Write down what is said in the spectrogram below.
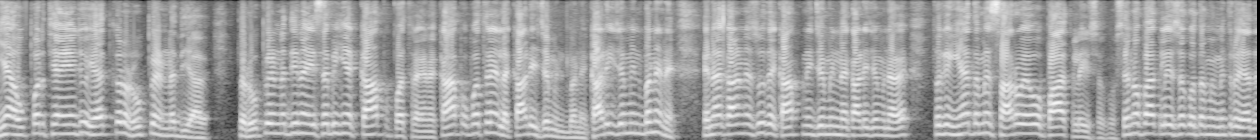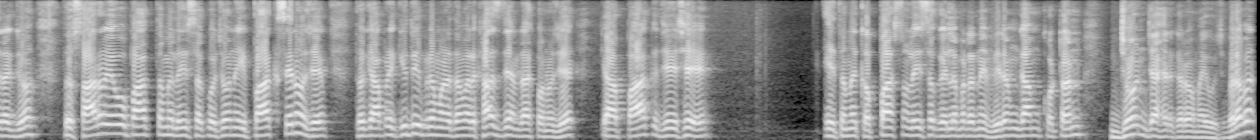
અહીંયા ઉપરથી અહીંયા જો યાદ કરો, રૂપેણ નદી આવે. તો રૂપેણ નદીના હિસાબે અહીંયા કાપ પથરાય અને કાપ પથરાય એટલે કાળી જમીન બને. કાળી જમીન બને ને, એના કારણે શું થાય? કાપની જમીન ને કાળી જમીન આવે. તો કે અહીંયા તમે સારો એવો પાક લઈ શકો. શેનો પાક લઈ શકો તમે મિત્રો યાદ રાખજો તો સારો એવો પાક તમે લઈ શકો છો અને એ પાક શેનો છે? તો કે આપણે કીધું એ પ્રમાણે તમારે ખાસ ધ્યાન રાખવાનું છે કે આ પાક જે છે, એ તમે કપાસનો લઈ શકો, એટલા માટે વિરમગામ કોટન ઝોન જાહેર કરવામાં આવ્યું છે. બરાબર?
